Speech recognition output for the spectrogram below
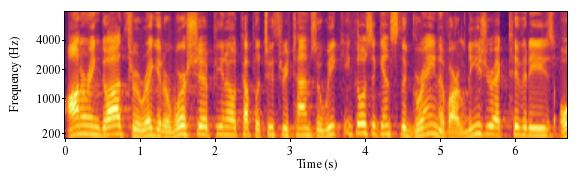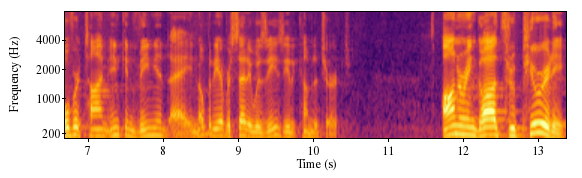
Honoring God through regular worship, you know, a couple of two, three times a week, it goes against the grain of our leisure activities, overtime, inconvenient. Hey, nobody ever said it was easy to come to church. Honoring God through purity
